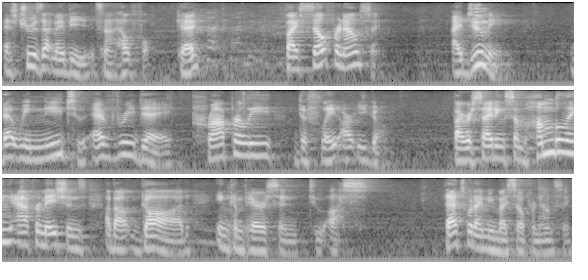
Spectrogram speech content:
As true as that may be, it's not helpful. Okay? By self renouncing, I do mean that we need to every day properly deflate our ego by reciting some humbling affirmations about God in comparison to us. That's what I mean by self renouncing.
